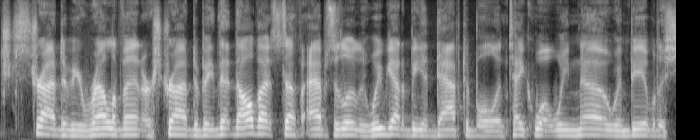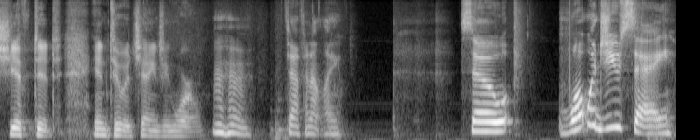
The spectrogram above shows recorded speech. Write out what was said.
strive to be relevant or strive to be that all that stuff absolutely. We've got to be adaptable and take what we know and be able to shift it into a changing world. Definitely. So, what would you say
